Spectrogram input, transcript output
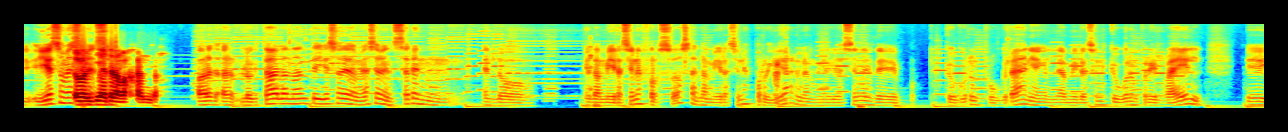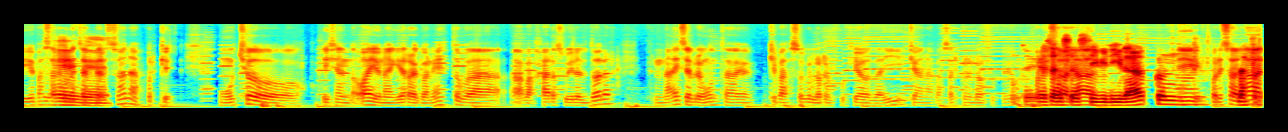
Y eso me Todo el día trabajando. Ahora, lo que estaba hablando antes, y eso me hace pensar en, en, lo, en las migraciones forzosas, las migraciones por guerra, las migraciones de, que ocurren por Ucrania, las migraciones que ocurren por Israel. ¿Qué, pasa con estas eh. personas? Porque muchos dicen, oh, hay una guerra con esto, va a bajar o subir el dólar, pero nadie se pregunta qué pasó con los refugiados de ahí, qué van a pasar con los refugiados. esa sensibilidad con. por, eso hablaba,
